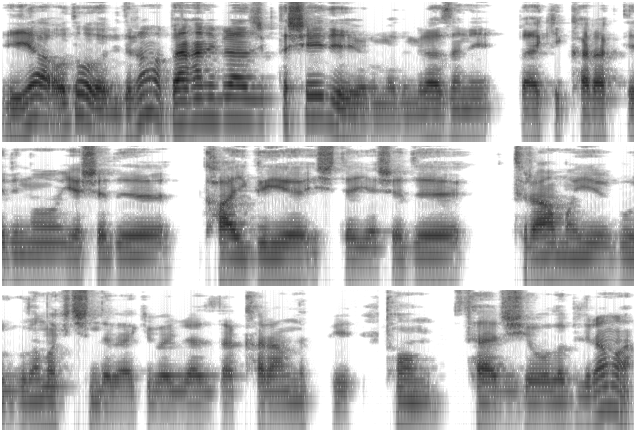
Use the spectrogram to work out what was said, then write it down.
ya o da olabilir ama ben hani birazcık da şey diye yorumladım. Biraz hani belki karakterin o yaşadığı kaygıyı işte yaşadığı travmayı vurgulamak için de belki böyle biraz daha karanlık bir ton tercihi olabilir ama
